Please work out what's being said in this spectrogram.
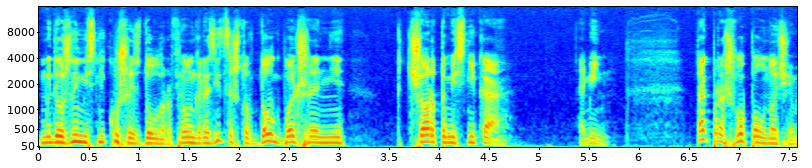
Мы должны мяснику 6 долларов, и он грозится, что в долг больше не... К черту мясника! Аминь. Так прошло полночи.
